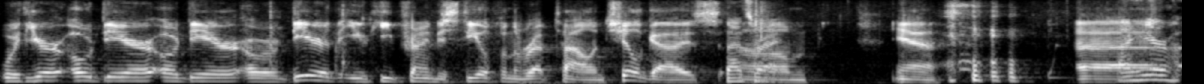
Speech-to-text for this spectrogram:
with your oh dear, oh dear, oh dear that you keep trying to steal from the reptile and chill guys. That's right. Yeah. I hear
